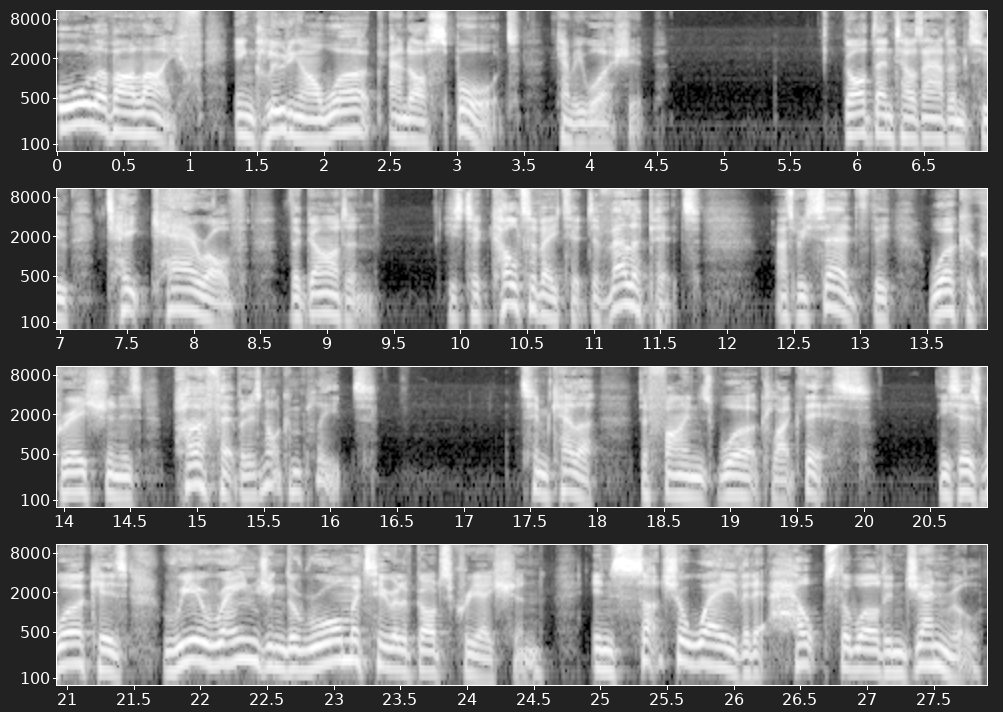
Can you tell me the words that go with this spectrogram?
All of our life, including our work and our sport, can be worship. God then tells Adam to take care of the garden. He's to cultivate it, develop it. As we said, the work of creation is perfect, but it's not complete. Tim Keller defines work like this. He says work is rearranging the raw material of God's creation in such a way that it helps the world in general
